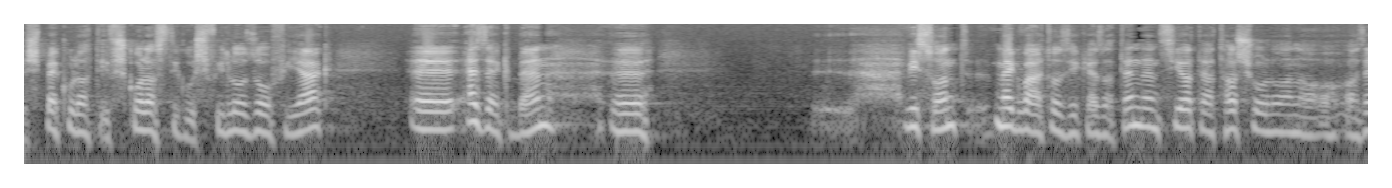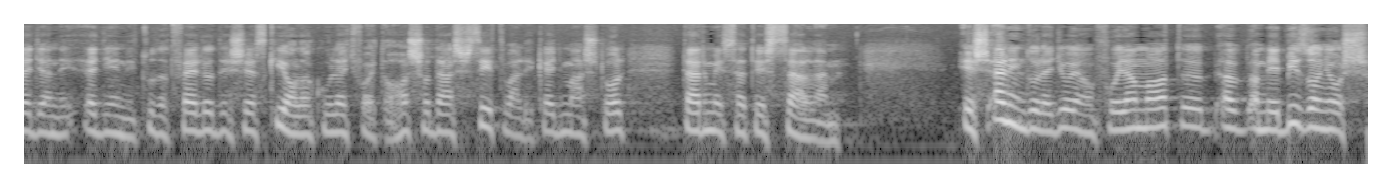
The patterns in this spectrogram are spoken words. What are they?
spekulatív, skolasztikus filozófiák, ezekben viszont megváltozik ez a tendencia, tehát hasonlóan az egyéni, egyéni tudat kialakul egyfajta hasadás, szétválik egymástól természet és szellem és elindul egy olyan folyamat, ami bizonyos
